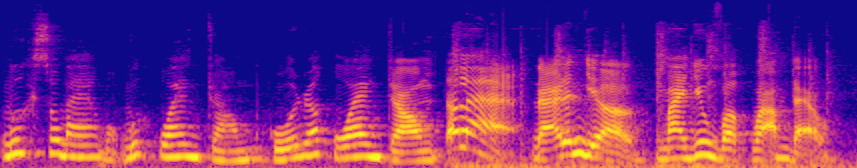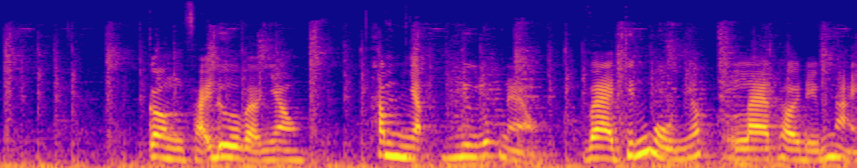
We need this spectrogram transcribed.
bước số 3 Một bước quan trọng của rất quan trọng. Đó là đã đến giờ mà dương vật và âm đạo Cần phải đưa vào nhau, Thâm nhập như lúc nào? Và chín mùi nhất là thời điểm này.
